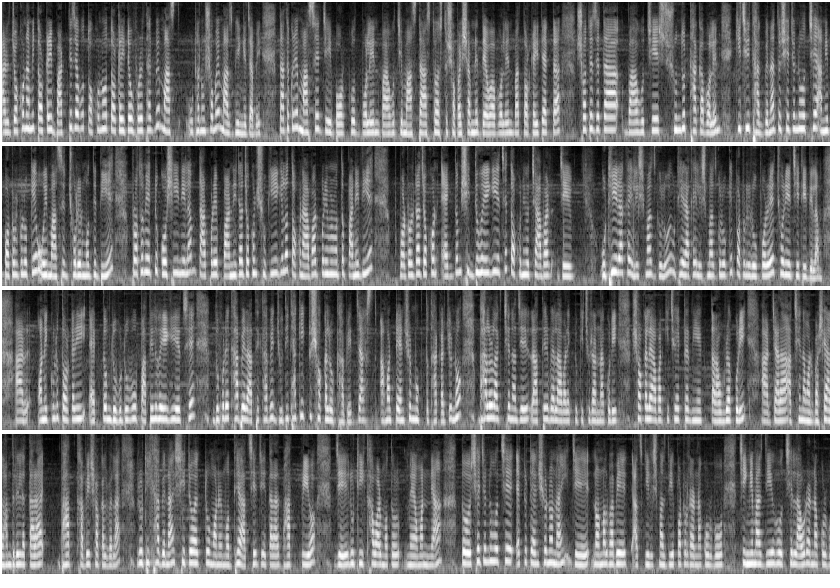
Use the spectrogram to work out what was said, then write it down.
আর যখন আমি তরকারি বাড়তে যাব, তখনও তরকারিটা উপরে থাকবে, মাছ উঠানোর সময় মাছ ভেঙে যাবে। তাতে করে মাছের যে বরকত বলেন বা হচ্ছে মাছটা আস্তে আস্তে সবার সামনে দেওয়া বলেন বা তরকারিটা একটা সতেজতা বা হচ্ছে সুন্দর থাকা বলেন, কিছুই থাকবে না। তো সেজন্য হচ্ছে আমি পটলগুলোকে ওই মাছের ঝোলের মধ্যে দিয়ে প্রথমে একটু কষিয়ে নিলাম। তারপরে পানিটা যখন শুকিয়ে গেল, তখন আবার পরিমাণ মতো পানি দিয়ে পটলটা যখন একদম সিদ্ধ হয়ে গিয়েছে, তখনই হচ্ছে আবার যে উঠিয়ে রাখা ইলিশ মাছগুলো, উঠিয়ে রাখা ইলিশ মাছগুলোকে পটলের উপরে ছড়িয়ে ছিটিয়ে দিলাম। আর অনেকগুলো তরকারি একদম ডুবু ডুবু পাতিল হয়ে গিয়েছে। দুপুরে খাবে, রাতে খাবে, যদি থাকে একটু সকালেও খাবে। জাস্ট আমার টেনশন মুক্ত থাকার জন্য ভালো লাগছে না যে রাতের বেলা আবার একটু কিছু রান্না করি, সকালে আবার কিছু একটা নিয়ে তাড়াহুড়া করি। আর যারা আছেন আমার বাসায়, আলহামদুলিল্লাহ তারা ভাত খাবে সকালবেলা, রুটি খাবে না, সেটাও একটু মনের মধ্যে আছে যে তারা ভাত প্রিয়, যে রুটি খাওয়ার মতো মেহমান না। তো সেজন্য হচ্ছে একটু টেনশনও নাই যে নর্মালভাবে আজকে ইলিশ মাছ দিয়ে পটল রান্না করব, চিংড়ি মাছ দিয়ে হচ্ছে লাউ রান্না করব,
